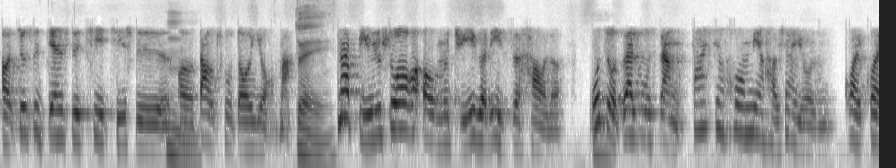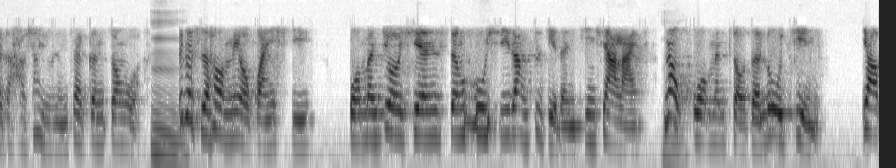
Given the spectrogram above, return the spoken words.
呃就是监视器，其实呃、嗯、到处都有嘛。对。那比如说呃，我们举一个例子好了。我走在路上，发现后面好像有人怪怪的，好像有人在跟踪我。嗯，这个时候没有关系，我们就先深呼吸，让自己冷静下来。那我们走的路径要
